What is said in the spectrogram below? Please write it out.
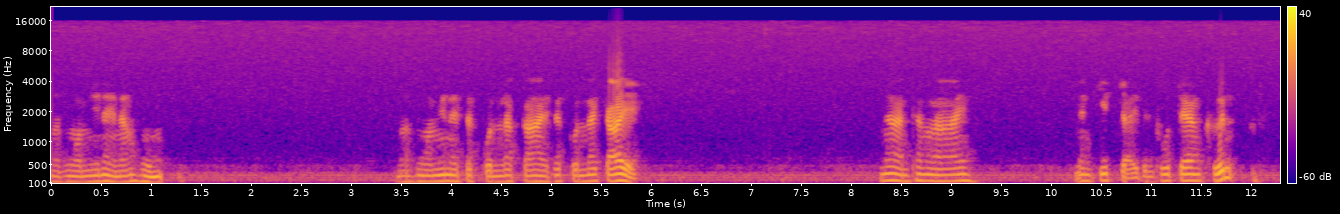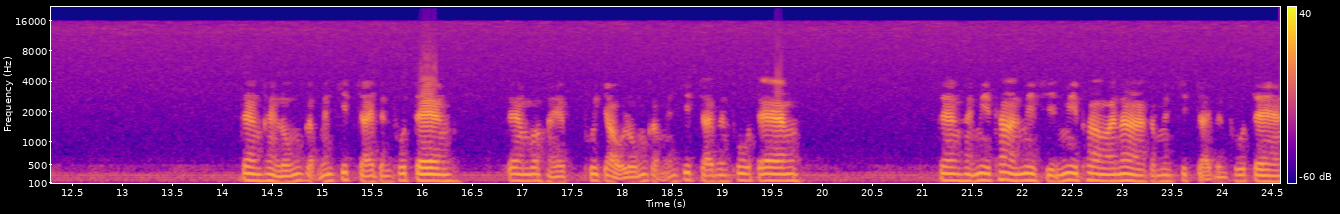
มาห่วมอยู่ในหนังหุ่มมาห่วมอยู่ในสกุลละกายสกุลละใจงานทั้งหลายมันจิตใจเป็นผู้แต่งขึ้นแต่งให้หลงกับมันจิตใจเป็นผู้แต่งแต่งบ่าให้ผู้เจ้าหลงกับมันจิตใจเป็นผู้แต่ง แต่งให้มีท่านมีศีลมีภาวนากับมันจิตใจเป็นผู้แต่ง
